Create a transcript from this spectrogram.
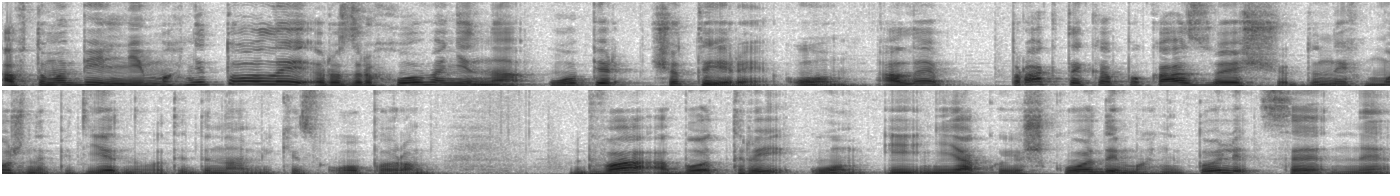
Автомобільні магнітоли розраховані на опір 4 Ом, але практика показує, що до них можна під'єднувати динаміки з опором 2 або 3 Ом, і ніякої шкоди магнітолі це не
